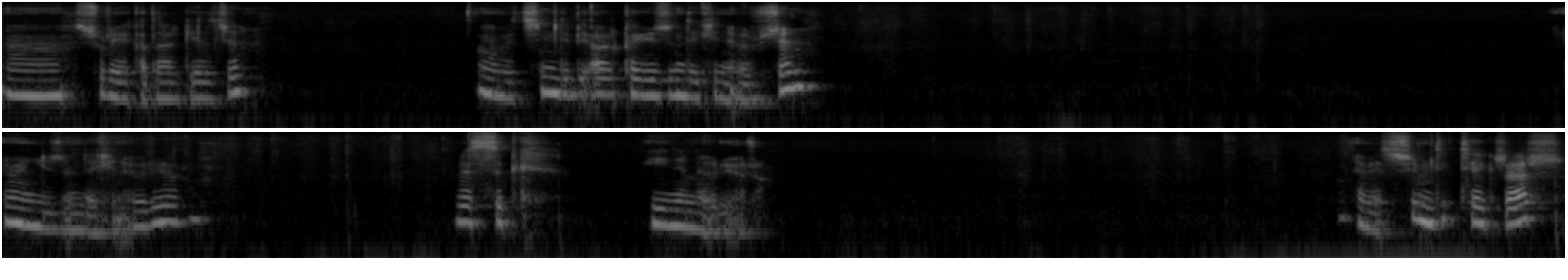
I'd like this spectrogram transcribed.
Hmm, şuraya kadar geleceğim. Evet şimdi bir arka yüzündekini öreceğim. Ön yüzündekini örüyorum. Ve sık iğnemi örüyorum. Evet şimdi tekrar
